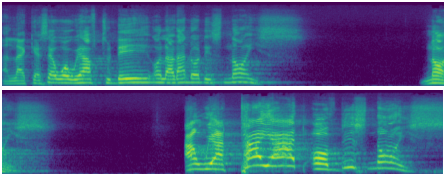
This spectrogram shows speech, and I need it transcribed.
And like I said, what we have today all around us is noise. Noise. And we are tired of this noise.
